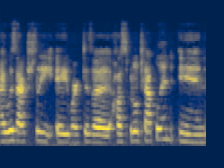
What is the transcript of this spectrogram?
I was actually a worked as a hospital chaplain in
